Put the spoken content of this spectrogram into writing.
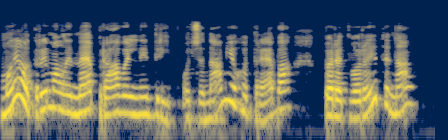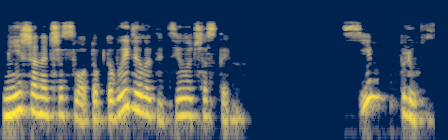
Ми отримали неправильний дріб, отже, нам його треба перетворити на мішане число, тобто виділити цілу частину. 7 плюс.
